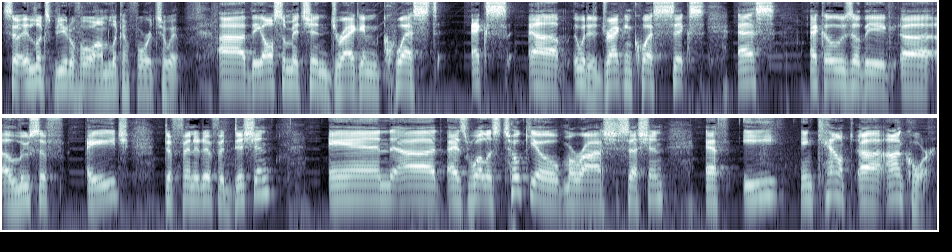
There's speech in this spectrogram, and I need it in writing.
So it looks beautiful. I'm looking forward to it. Uh, they also mentioned Dragon Quest X. Uh, what is it? Dragon Quest Six S Echoes of the uh, Elusive Age Definitive Edition, and uh, as well as Tokyo Mirage Session FE Encounter uh, Encore.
